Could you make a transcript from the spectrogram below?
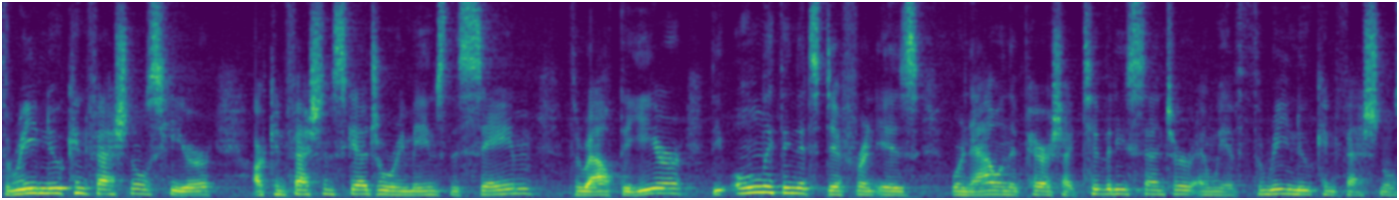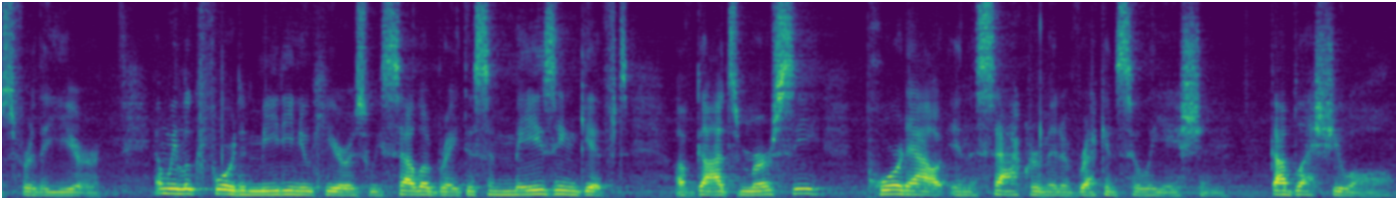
Three new confessionals here. Our confession schedule remains the same throughout the year. The only thing that's different is we're now in the Parish Activities Center and we have three new confessionals for the year. And we look forward to meeting you here as we celebrate this amazing gift of God's mercy poured out in the sacrament of reconciliation. God bless you all.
